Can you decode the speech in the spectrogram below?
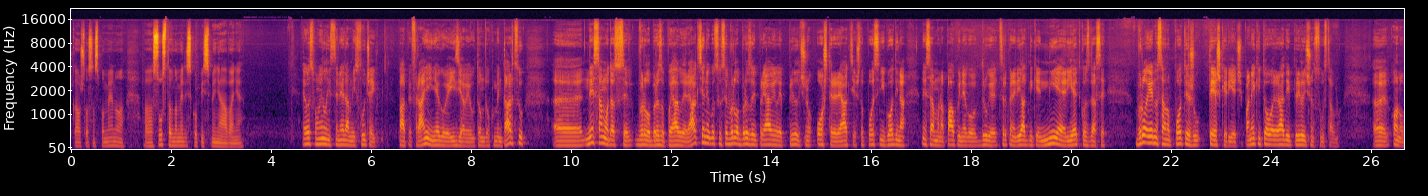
kao što sam spomenuo, sustavno medijsko pismenjavanje. Evo spomenuli ste nedavni slučaj Pape Franje i njegove izjave u tom dokumentarcu. E, ne samo da su se vrlo brzo pojavile reakcije, nego su se vrlo brzo i pojavile prilično oštre reakcije, što posljednjih godina, ne samo na papu nego druge crkvene djelatnike, nije rijetkost da se vrlo jednostavno potežu teške riječi, pa neki to radi prilično sustavno. E, ono,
